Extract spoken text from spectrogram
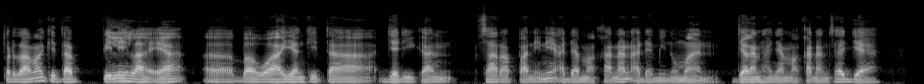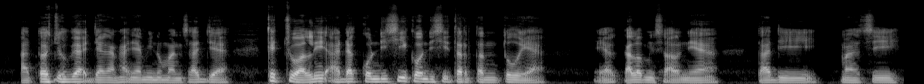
pertama kita pilihlah ya eh, bahwa yang kita jadikan sarapan ini ada makanan, ada minuman. Jangan hanya makanan saja atau juga jangan hanya minuman saja, kecuali ada kondisi-kondisi tertentu ya. Ya, kalau misalnya tadi masih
